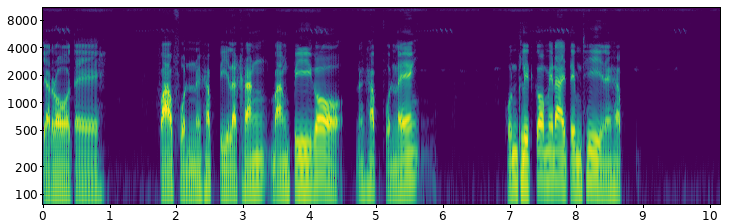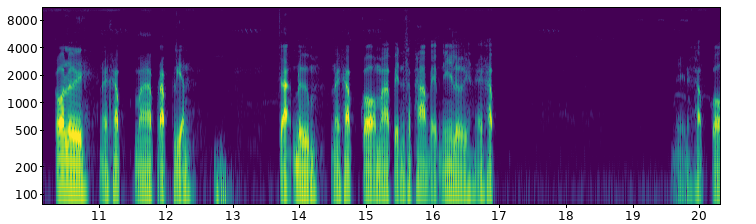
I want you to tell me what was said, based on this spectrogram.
จะรอแต่ฟ้าฝนนะครับ ปีละครั้งบางปีก็นะครับ ฝนแรงผลผลิตก็ไม่ได้เต็มที่นะครับ ก็เลยนะครับมาปรับเปลี่ยนจากเดิมนะครับ ก็มาเป็นสภาพแบบนี้เลยนะครับ นี่นะครับก็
